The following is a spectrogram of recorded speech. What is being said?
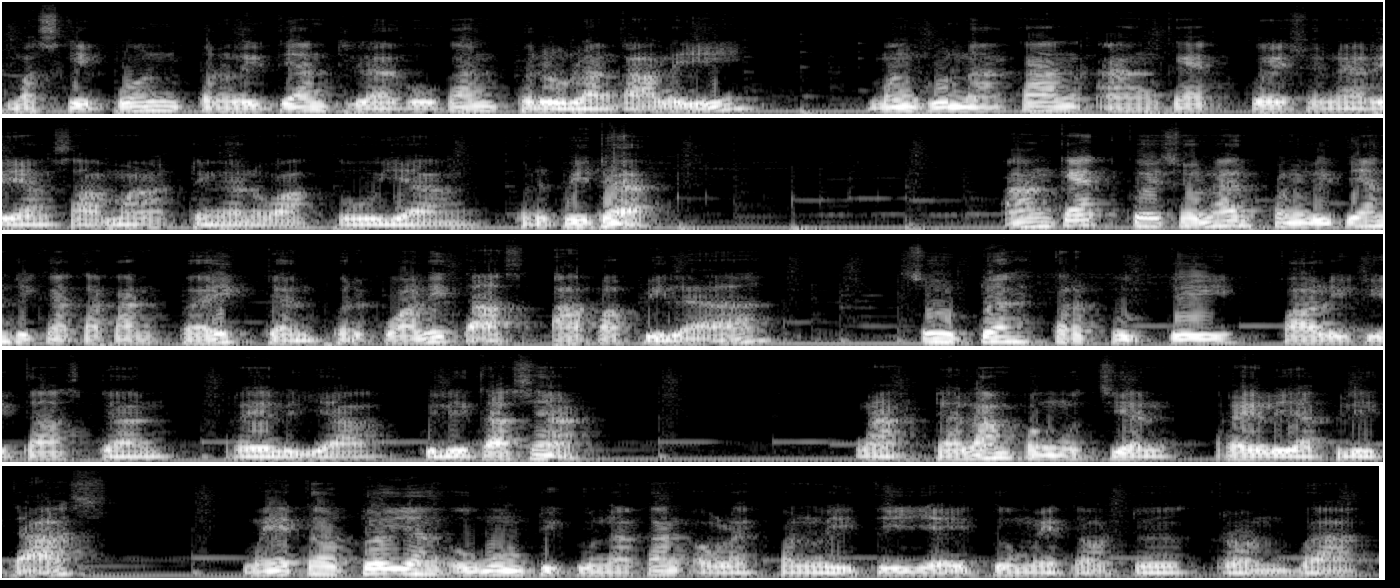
Meskipun penelitian dilakukan berulang kali menggunakan angket kuesioner yang sama dengan waktu yang berbeda. Angket kuesioner penelitian dikatakan baik dan berkualitas apabila sudah terbukti validitas dan reliabilitasnya. Nah, dalam pengujian reliabilitas, metode yang umum digunakan oleh peneliti yaitu metode Kronbach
